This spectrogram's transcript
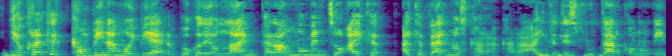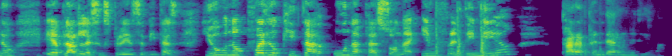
Yo creo que combina muy bien, un poco de online, pero a un momento hay que, hay que vernos cara a cara, hay que disfrutar con un vino y hablar de las experiencias vitales. Yo no puedo quitar una persona enfrente mía para aprender un idioma.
